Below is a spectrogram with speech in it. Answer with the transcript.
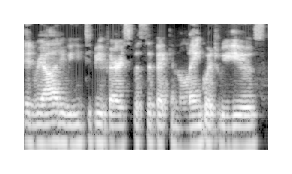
in reality, we need to be very specific in the language we use.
